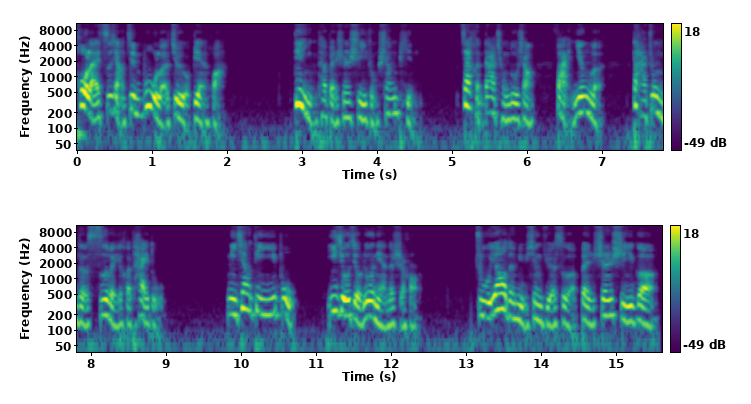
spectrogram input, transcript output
后来思想进步了就有变化。电影它本身是一种商品，在很大程度上反映了。大众的思维和态度，你像第一部，一九九六年的时候，主要的女性角色本身是一个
